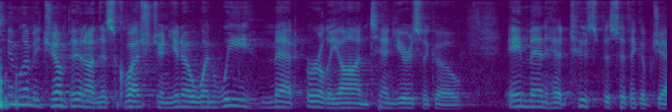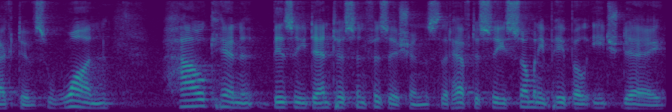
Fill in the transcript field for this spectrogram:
Tim, let me jump in on this question. You know, when we met early on 10 years ago, Amen had two specific objectives. One, how can busy dentists and physicians that have to see so many people each day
